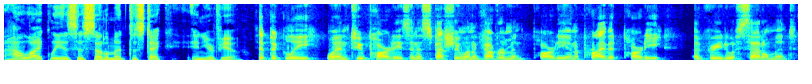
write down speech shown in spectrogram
how likely is this settlement to stick, in your view? Typically, when two parties, and especially when a government party and a private party agree to a settlement,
